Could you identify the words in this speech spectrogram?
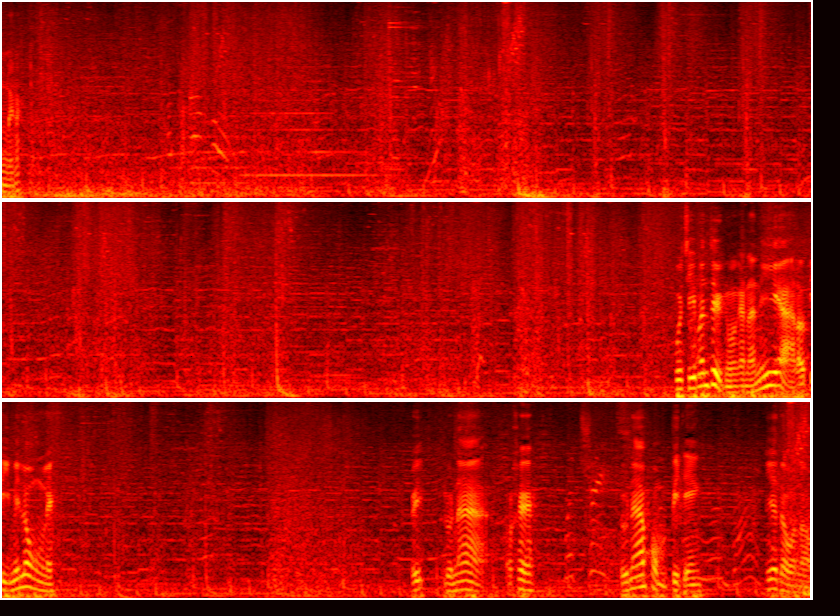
รงเลยนะ กูชี้มันถึงเหมือนกันนะเนี่ยเราตีไม่ลงเลย เฮ้ยลูน่า โอเคลูน่าผมปิดเองไม่โดนเรา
